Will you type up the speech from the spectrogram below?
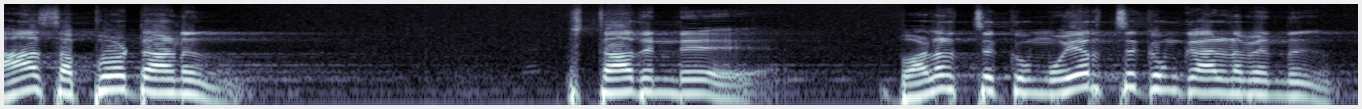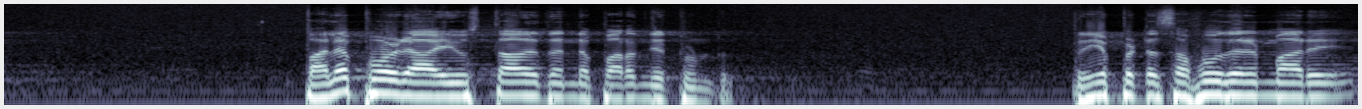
ആ സപ്പോർട്ടാണ് ഉസ്താദിന്റെ വളർച്ചക്കും ഉയർച്ചക്കും കാരണമെന്ന് പലപ്പോഴായി ഉസ്താദ് തന്നെ പറഞ്ഞിട്ടുണ്ട്. പ്രിയപ്പെട്ട സഹോദരന്മാരെ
